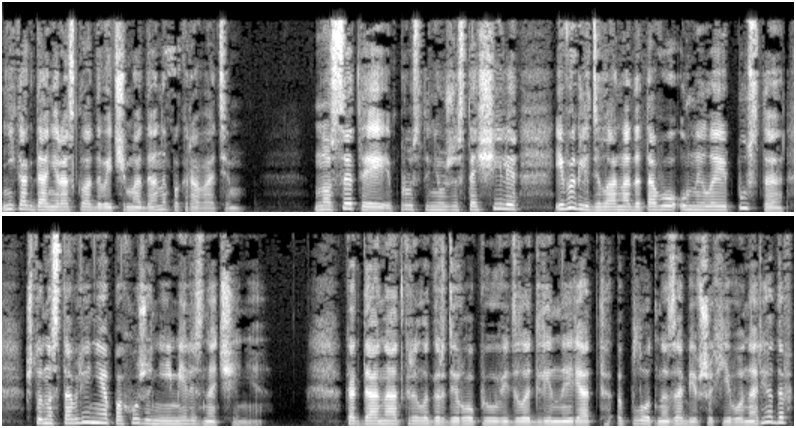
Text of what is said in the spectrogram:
никогда не раскладывай чемоданы по кроватям. Но с этой просто не уже стащили, и выглядела она до того уныло и пусто, что наставления, похоже, не имели значения. Когда она открыла гардероб и увидела длинный ряд плотно забивших его нарядов,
